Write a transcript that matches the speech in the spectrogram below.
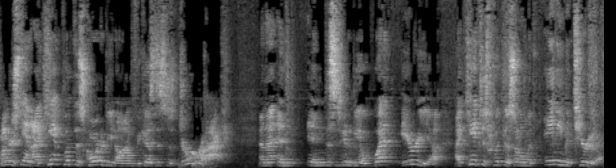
understand I can't put this corner bead on because this is Durock and, I, and, and this is going to be a wet area. I can't just put this on with any material.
